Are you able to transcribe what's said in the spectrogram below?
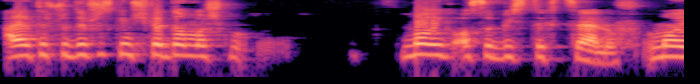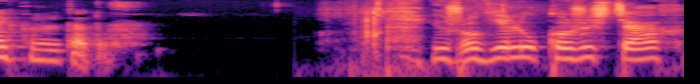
ale też przede wszystkim świadomość moich osobistych celów, moich priorytetów. Już o wielu korzyściach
